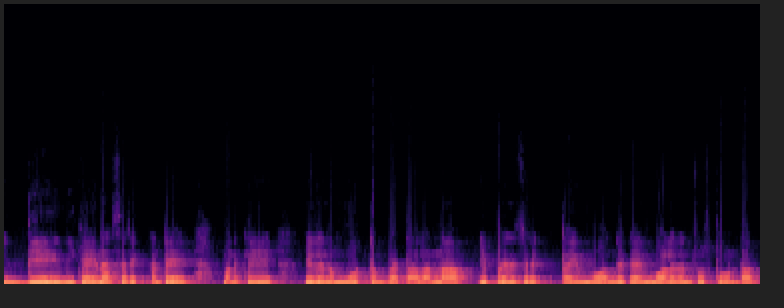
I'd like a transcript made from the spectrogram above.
దేనికైనా సరే అంటే మనకి ఏదైనా ముహూర్తం పెట్టాలన్నా ఎప్పుడైనా సరే టైం బాగుంది టైం బాగాలేదని చూస్తూ ఉంటారు.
